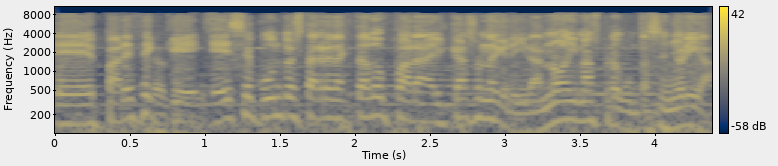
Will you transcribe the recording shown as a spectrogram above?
eh, parece que ese punto está redactado para el caso Negreira. No hay más preguntas, señoría.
